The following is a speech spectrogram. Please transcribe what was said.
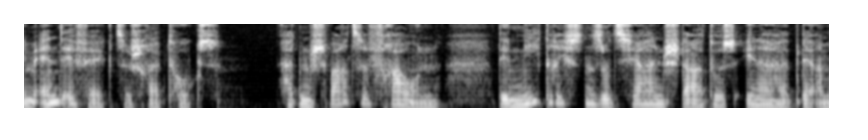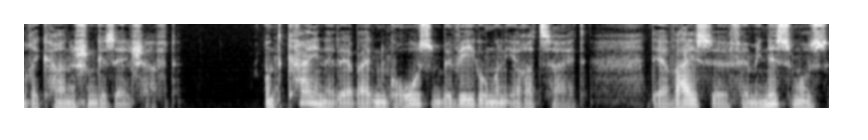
Im Endeffekt, so schreibt Hooks, hatten schwarze Frauen den niedrigsten sozialen Status innerhalb der amerikanischen Gesellschaft. Und keine der beiden großen Bewegungen ihrer Zeit, der weiße Feminismus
